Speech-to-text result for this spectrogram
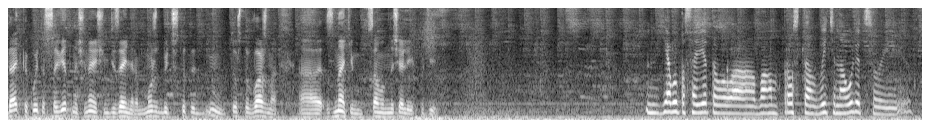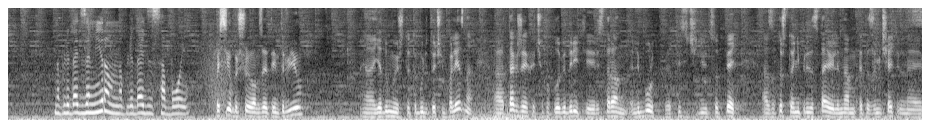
дать какой-то совет начинающим дизайнерам. Может быть, что-то, ну, то, что важно э, знать им в самом начале их пути. Я бы посоветовала вам просто выйти на улицу и наблюдать за миром, наблюдать за собой. Спасибо большое вам за это интервью. Э, Я думаю, что это будет очень полезно. А Также я хочу поблагодарить ресторан Лебург 1905 а, за то, что они предоставили нам это замечательное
